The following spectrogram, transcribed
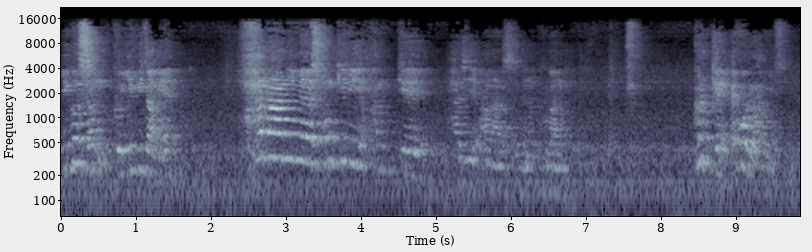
이것은 그 일기장에 하나님의 손길이 함께 하지 않았으면 불가능합니다. 그렇게 해고를 하고 있습니다.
